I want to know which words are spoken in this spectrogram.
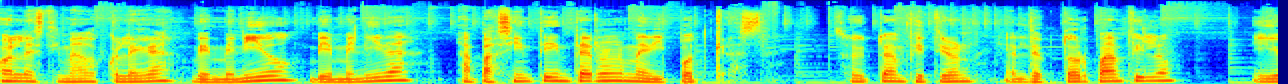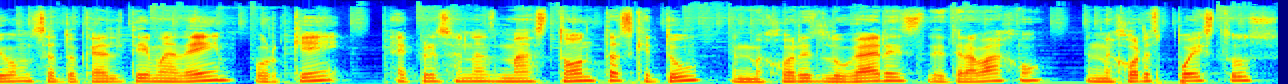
Hola estimado colega, bienvenido, bienvenida a Paciente Interno Medi Podcast. Soy tu anfitrión, el Dr. Pánfilo, y hoy vamos a tocar el tema de por qué hay personas más tontas que tú en mejores lugares de trabajo, en mejores puestos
